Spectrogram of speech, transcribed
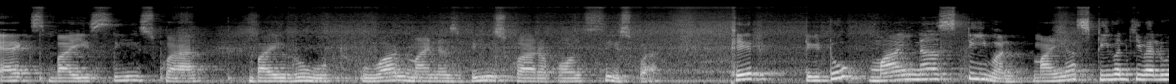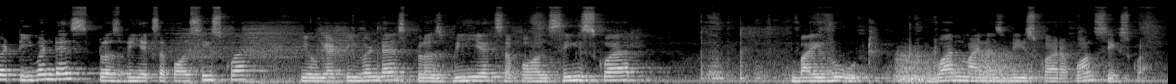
X by C square by root one minus B square upon C square फिर T two minus T one minus T one की वैल्यू है T one dash plus V X upon C square ये हो गया T one dash plus V X upon C square by root one minus B square upon C square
